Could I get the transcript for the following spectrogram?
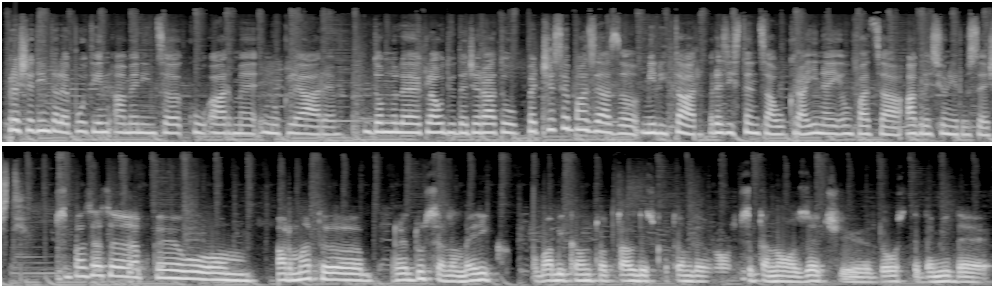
Președintele Putin amenință cu arme nucleare. Domnule Claudiu Degeratu, pe ce se bazează militar rezistența Ucrainei în fața agresiunii rusești? Se bazează pe o armată redusă numeric, probabil că în total discutăm de 190-200 de mii de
